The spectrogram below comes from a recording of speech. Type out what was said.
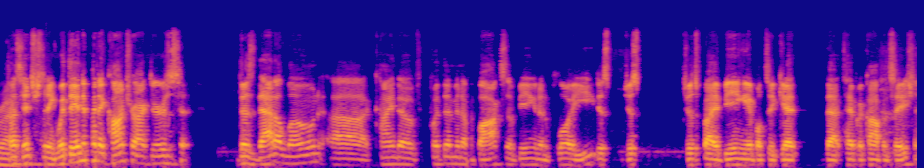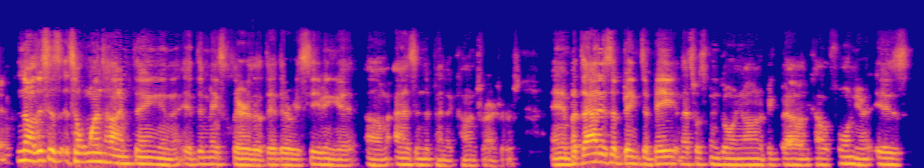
Right. That's interesting. With the independent contractors, does that alone uh, kind of put them in a box of being an employee just just just by being able to get that type of compensation? No, this is it's a one-time thing, and it, it makes clear that they, they're receiving it um, as independent contractors. And but that is a big debate, and that's what's been going on. A big battle in California is,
